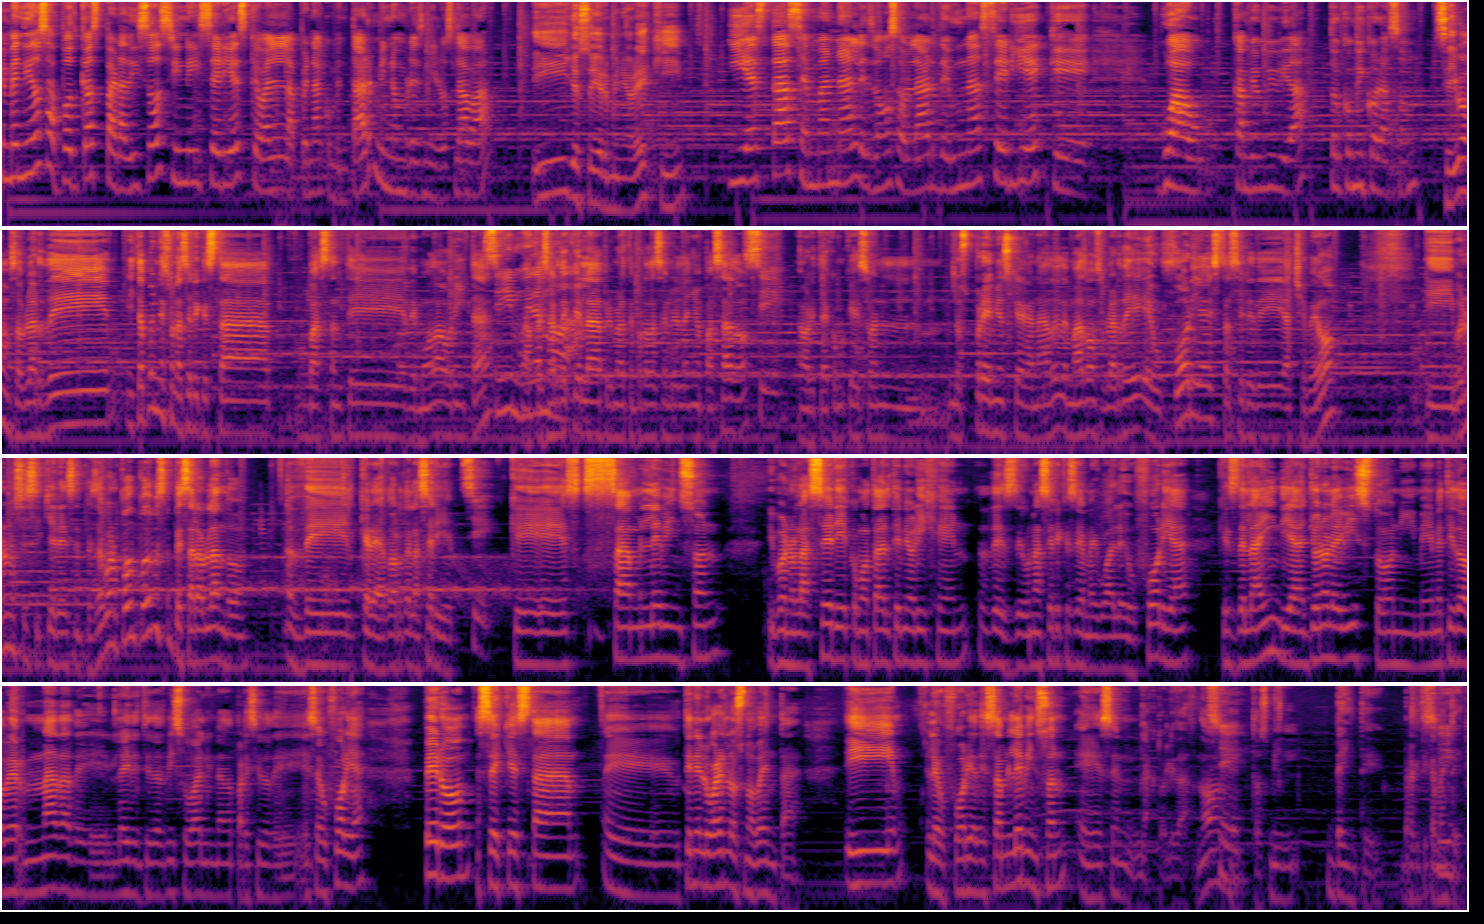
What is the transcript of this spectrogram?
Bienvenidos a Podcast Paradiso, cine y series que valen la pena comentar. Mi nombre es Miroslava. Y yo soy Herminio Oreski. Y esta semana les vamos a hablar de una serie que, wow, cambió mi vida, tocó mi corazón. Sí, vamos a hablar de... Y también es una serie que está bastante de moda ahorita. Sí, muy A de pesar de, moda. que la primera temporada salió el año pasado. Sí. Ahorita como que son los premios que ha ganado y demás. Vamos a hablar de Euforia, esta serie de HBO. Y bueno, no sé si quieres empezar. Bueno, pod- podemos empezar hablando del creador de la serie, Sí. que es Sam Levinson. Y bueno, la serie como tal tiene origen desde una serie que se llama igual Euforia, que es de la India. Yo no la he visto ni me he metido a ver nada de la identidad visual ni nada parecido de esa Euforia. Pero sé que está. eh, tiene lugar en los 90. Y la euforia de Sam Levinson es en la actualidad, ¿no? Sí. 2020, prácticamente.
